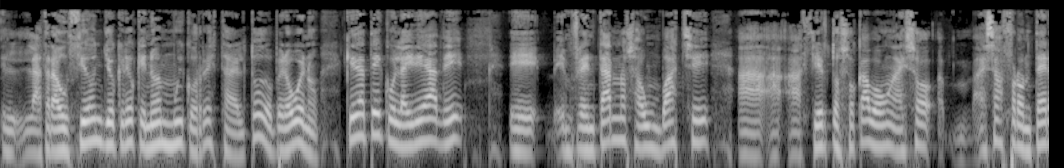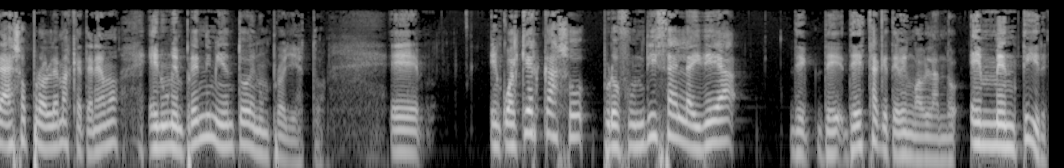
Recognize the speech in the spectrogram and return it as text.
la, traducción yo creo que no es muy correcta del todo. Pero bueno, quédate con la idea de eh, enfrentarnos a un bache, a, cierto socavón, a, eso, a esas fronteras, a esos problemas que tenemos en un emprendimiento, en un proyecto. Eh, en cualquier caso, profundiza en la idea de, de, esta que te vengo hablando, en mentir,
